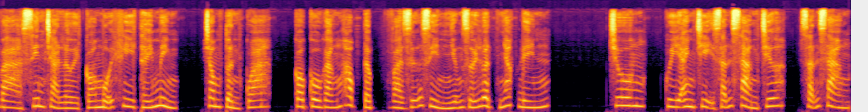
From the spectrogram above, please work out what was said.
và xin trả lời có mỗi khi thấy mình, trong tuần qua, có cố gắng học tập và giữ gìn những giới luật nhắc đến. Chuông, quý anh chị sẵn sàng chưa? Sẵn sàng,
